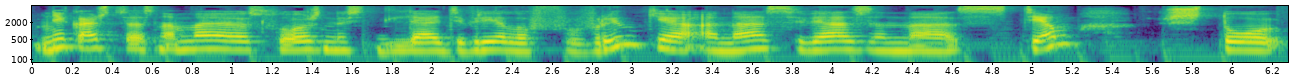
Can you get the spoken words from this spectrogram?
Мне кажется, основная сложность для деврелов в рынке, она связана с тем, что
